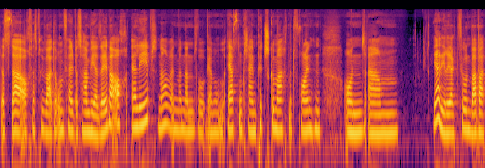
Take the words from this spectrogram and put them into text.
dass da auch das private Umfeld, das haben wir ja selber auch erlebt, ne? wenn man dann so, wir haben einen ersten kleinen Pitch gemacht mit Freunden und ähm, ja, die Reaktion war aber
